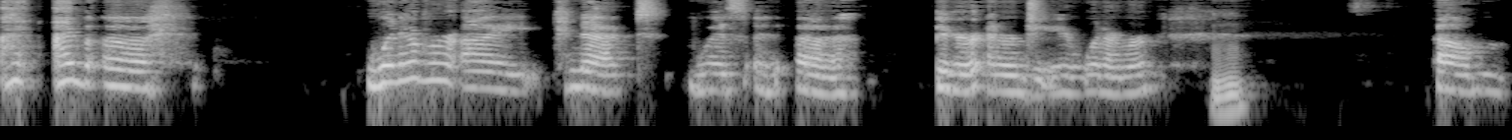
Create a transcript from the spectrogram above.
I, I'm uh, whenever I connect with a, a bigger energy or whatever, Mhm. Um,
